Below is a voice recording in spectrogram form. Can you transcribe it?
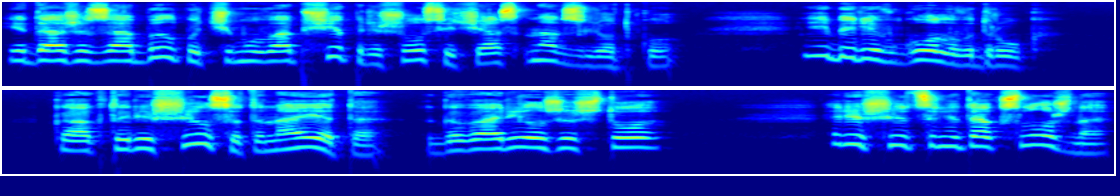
и даже забыл, почему вообще пришел сейчас на взлетку не бери в голову, друг. Как ты решился-то на это? Говорил же, что... Решиться не так сложно.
